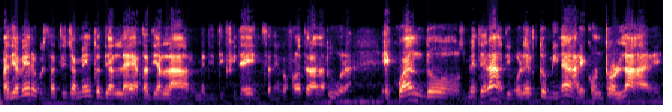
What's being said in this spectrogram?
ma di avere questo atteggiamento di allerta, di allarme, di diffidenza nei confronti della natura e quando smetterà di voler dominare, controllare,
